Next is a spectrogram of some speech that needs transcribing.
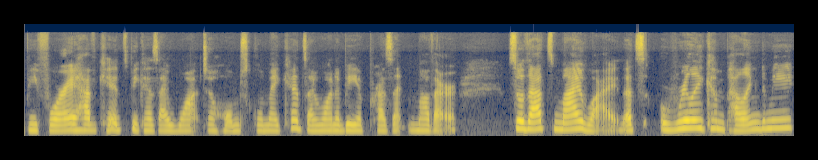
before I have kids because I want to homeschool my kids. I want to be a present mother. So that's my why. That's really compelling to me.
